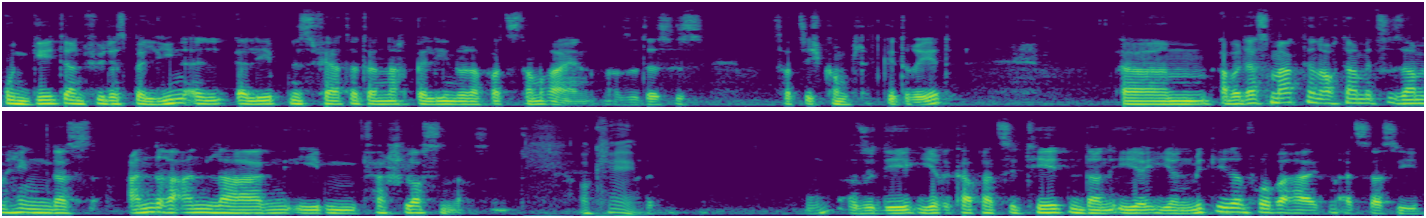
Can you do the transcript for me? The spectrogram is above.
und geht dann für das Berlin-Erlebnis, fährt er dann nach Berlin oder Potsdam rein. Also das ist, das hat sich komplett gedreht. Ähm, aber das mag dann auch damit zusammenhängen, dass andere Anlagen eben verschlossener sind. Okay. Also die ihre Kapazitäten dann eher ihren Mitgliedern vorbehalten, als dass sie,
